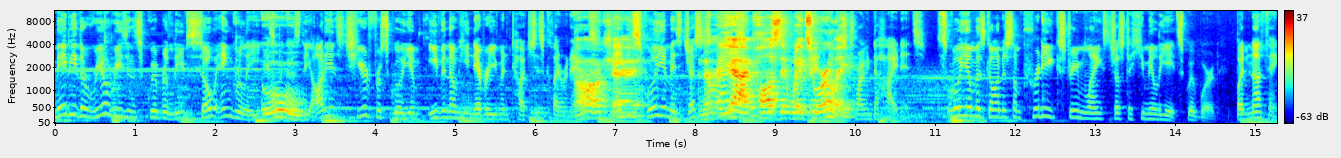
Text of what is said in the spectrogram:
Maybe the real reason Squidward leaves so angrily is Ooh. because the audience cheered for Squilliam even though he never even touched his clarinet. Oh, okay. Maybe Squilliam is just Never- as bad yeah, I as Squidward's paused it way too early. just trying to hide it. Squilliam has gone to some pretty extreme lengths just to humiliate Squidward, but nothing,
